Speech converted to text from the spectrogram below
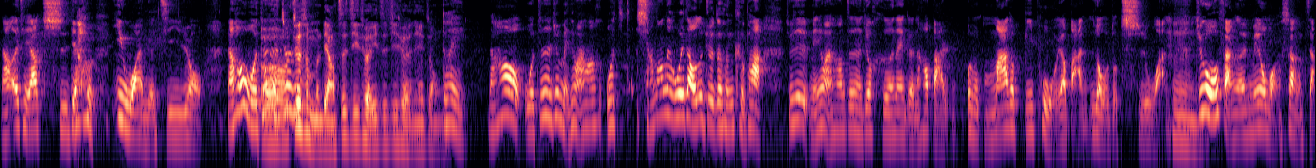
然后而且要吃掉 一碗的鸡肉。然后我真的就就什么两只鸡腿，一只鸡腿那种。对。然后我真的就每天晚上，我想到那个味道，我都觉得很可怕。就是每天晚上真的就喝那个，然后把我妈都逼迫我要把肉都吃完。嗯，结果我反而没有往上长，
